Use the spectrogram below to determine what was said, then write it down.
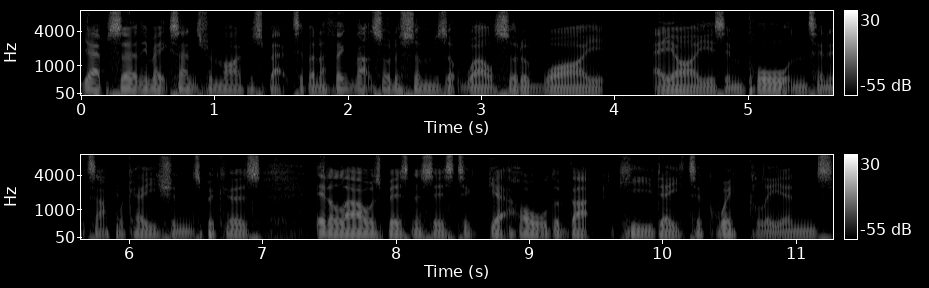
Yep, certainly makes sense from my perspective, and I think that sort of sums up well sort of why AI is important in its applications because it allows businesses to get hold of that key data quickly and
